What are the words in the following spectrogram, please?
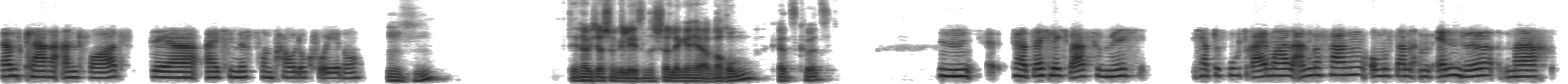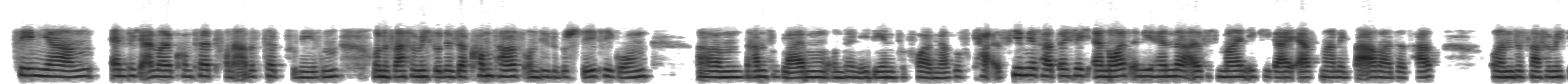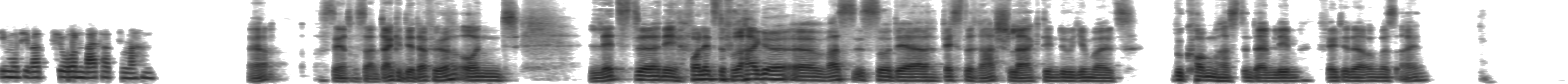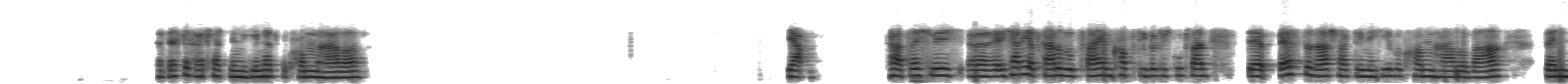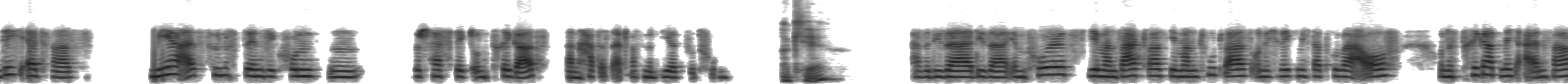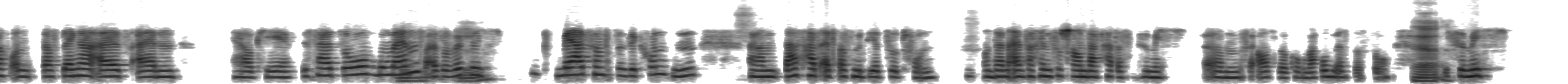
Ganz klare Antwort. Der Alchemist von Paulo Coelho. Mhm. Den habe ich auch schon gelesen, das ist schon länger her. Warum? Ganz kurz. Mm, tatsächlich war es für mich, ich habe das Buch dreimal angefangen, um es dann am Ende nach zehn Jahren endlich einmal komplett von A bis Z zu lesen. Und es war für mich so dieser Kompass und diese Bestätigung, ähm, dran zu bleiben und den Ideen zu folgen. Also es, es fiel mir tatsächlich erneut in die Hände, als ich mein Ikigai erstmalig bearbeitet habe. Und das war für mich die Motivation, weiterzumachen. Ja, sehr interessant. Danke dir dafür. Und letzte, nee, vorletzte Frage. Äh, was ist so der beste Ratschlag, den du jemals bekommen hast in deinem Leben? Fällt dir da irgendwas ein? Der beste Ratschlag, den ich jemals bekommen habe. Ja, tatsächlich. Äh, ich hatte jetzt gerade so zwei im Kopf, die wirklich gut waren. Der beste Ratschlag, den ich je bekommen habe, war, wenn dich etwas mehr als 15 Sekunden beschäftigt und triggert, dann hat es etwas mit dir zu tun. Okay. Also dieser, dieser Impuls, jemand sagt was, jemand tut was und ich reg mich darüber auf und es triggert mich einfach und das länger als ein, ja, okay, ist halt so Moment, mhm. also wirklich mhm. mehr als 15 Sekunden, ähm, das hat etwas mit dir zu tun. Und dann einfach hinzuschauen, was hat das für mich ähm, für Auswirkungen, warum ist das so? Ja. Das ist für mich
